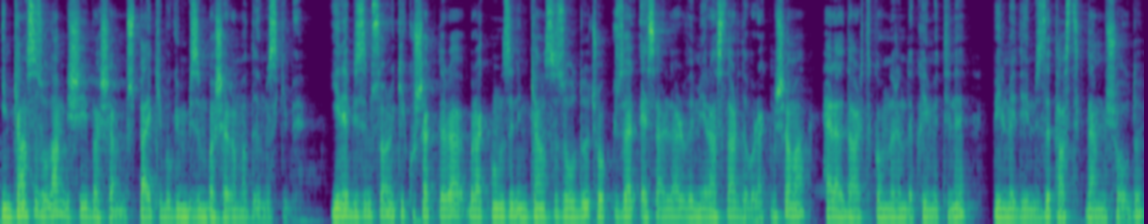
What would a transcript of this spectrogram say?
İmkansız olan bir şeyi başarmış. Belki bugün bizim başaramadığımız gibi. Yine bizim sonraki kuşaklara bırakmamızın imkansız olduğu çok güzel eserler ve miraslar da bırakmış ama herhalde artık onların da kıymetini bilmediğimizde tasdiklenmiş oldu.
